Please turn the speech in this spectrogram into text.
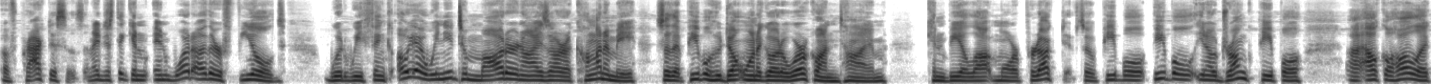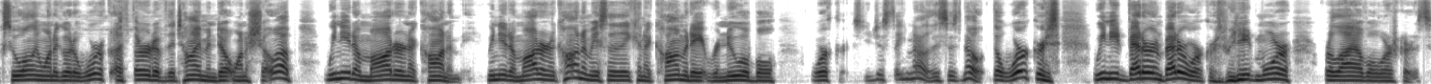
of practices. And I just think in, in what other field would we think, oh yeah, we need to modernize our economy so that people who don't want to go to work on time can be a lot more productive. So people, people, you know, drunk people uh, alcoholics who only want to go to work a third of the time and don't want to show up. We need a modern economy. We need a modern economy so they can accommodate renewable workers. You just think, no, this is no. The workers, we need better and better workers. We need more reliable workers.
